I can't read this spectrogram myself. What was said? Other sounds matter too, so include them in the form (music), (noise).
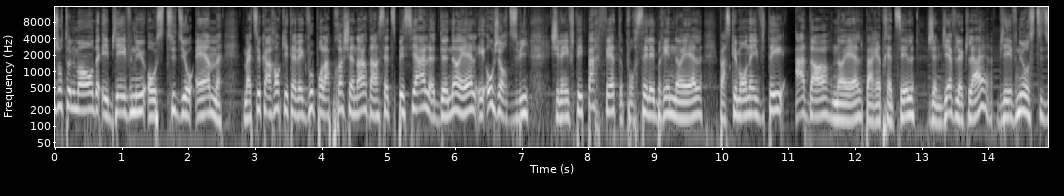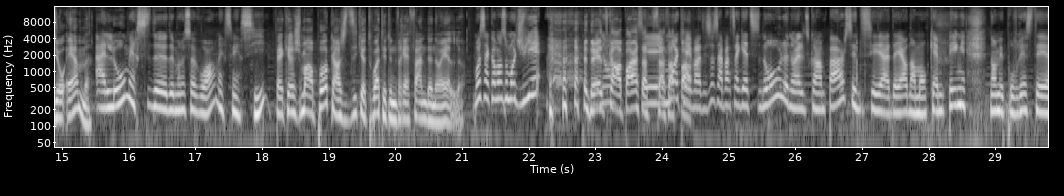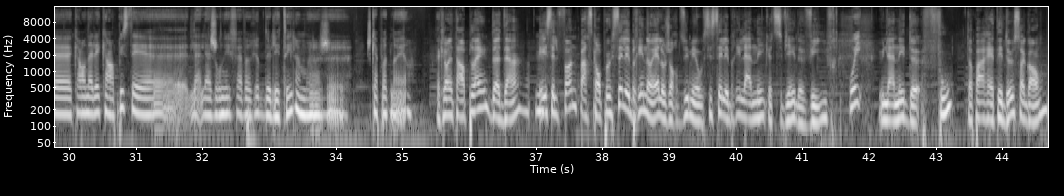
Bonjour tout le monde et bienvenue au Studio M. Mathieu Caron qui est avec vous pour la prochaine heure dans cette spéciale de Noël et aujourd'hui, j'ai l'invité parfaite pour célébrer Noël parce que mon invité adore Noël, paraîtrait-il. Geneviève Leclerc, bienvenue au Studio M. Allô, merci de, de me recevoir. Merci, merci. Fait que je mens pas quand je dis que toi, t'es une vraie fan de Noël. là. Moi, ça commence au mois de juillet. (laughs) Noël du campeur, ça, C'est ça, ça moi qui ai inventé ça. Ça partit à Gatineau, le Noël du campeur. C'est c'est, euh, d'ailleurs dans mon camping. Non, mais pour vrai, c'était euh, quand on allait camper, c'était euh, la, la journée favorite de l'été. là. Moi, je, je capote Noël. Fait que là, on est en plein dedans. Mm. Et c'est le fun parce qu'on peut célébrer Noël aujourd'hui, mais aussi célébrer l'année que tu viens de vivre. Oui, Une année de fou. T'as pas arrêté deux secondes.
